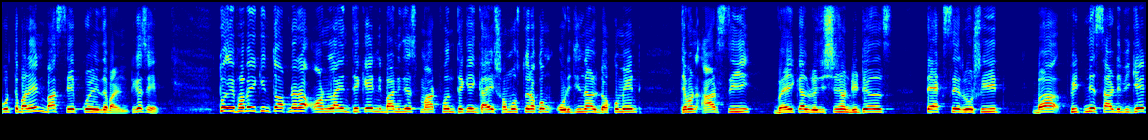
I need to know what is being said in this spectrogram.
করতে পারেন বা সেভ করে নিতে পারেন, ঠিক আছে? তো এভাবেই কিন্তু আপনারা অনলাইন থেকে বা নিজের স্মার্টফোন থেকেই গাড়ির সমস্ত রকম অরিজিনাল ডকুমেন্ট যেমন আরসি ভেহিক্যাল রেজিস্ট্রেশন ডিটেলস ট্যাক্সের রসিদ বা ফিটনেস সার্টিফিকেট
